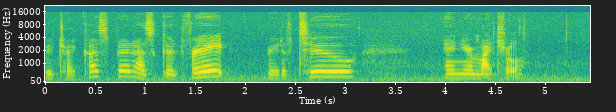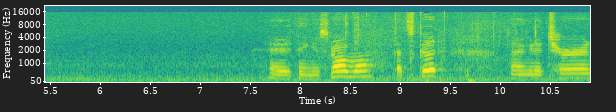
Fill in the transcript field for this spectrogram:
Your tricuspid has a good rate, rate of two, and your mitral. Everything is normal, that's good. Now I'm going to turn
